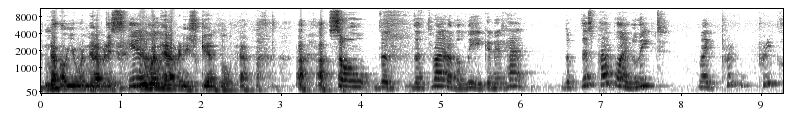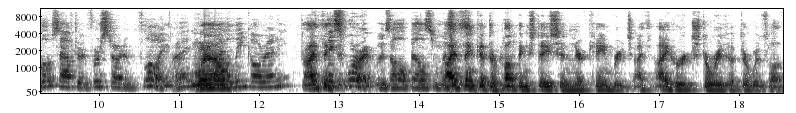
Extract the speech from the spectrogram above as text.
No, you wouldn't have Rip any, skin you wouldn't off. have any skin left. So the, the threat of a leak, and it had, the, this pipeline leaked like pretty, pretty close after it first started flowing, right? Did you have Well, a leak already? I And they think that- swore it was all bells and whistles. I think at their pumping station near Cambridge, I, I heard stories that there was a,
